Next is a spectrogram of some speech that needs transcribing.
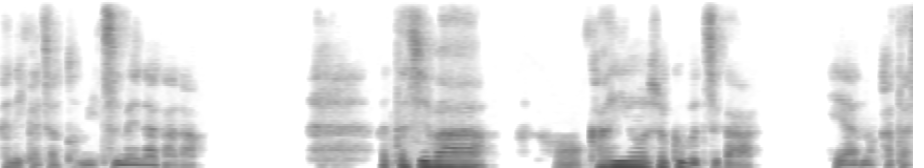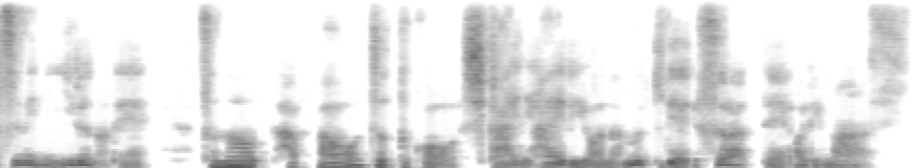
何かちょっと見つめながら、私は観葉植物が部屋の片隅にいるので、その葉っぱをちょっとこう視界に入るような向きで座っております。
